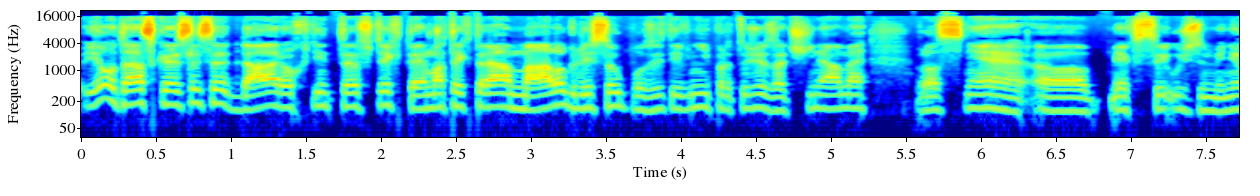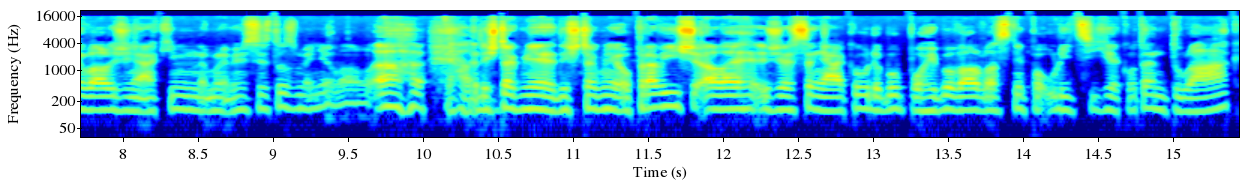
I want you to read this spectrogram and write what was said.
je otázka, jestli se dá rochnit v těch tématech, která málo kdy jsou pozitivní, protože začínáme vlastně, jak si už zmiňoval, zmiňoval, že nějakým, nebo nevím, jestli jsi to zmiňoval, a když tak, mě, když tak mě opravíš, ale že se nějakou dobu pohyboval vlastně po ulicích jako ten tulák,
